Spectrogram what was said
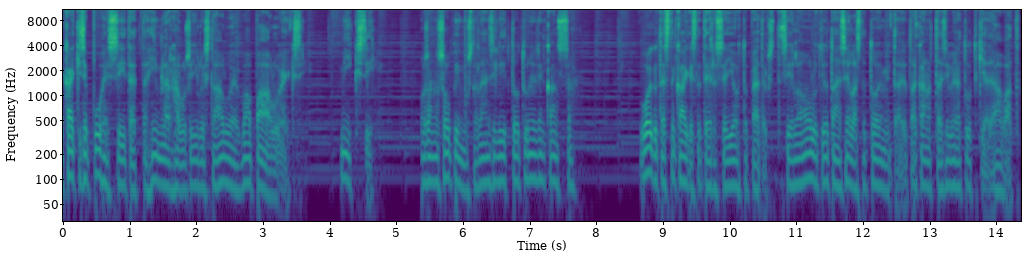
Ja kaikki se puhe siitä, että Himmler halusi julistaa alueen vapaa-alueeksi. Miksi? Osana sopimusta länsiliittoutuneiden kanssa Voiko tästä kaikesta tehdä sen johtopäätöksen, että siellä on ollut jotain sellaista toimintaa, jota kannattaisi vielä tutkia ja avata?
